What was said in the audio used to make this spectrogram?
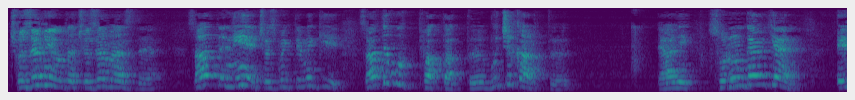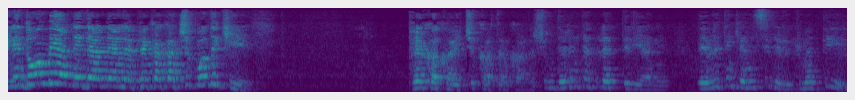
Çözemiyor da çözemez de. Zaten niye? Çözmek demek ki zaten bu patlattı, bu çıkarttı. Yani sorun derken elinde olmayan nedenlerle PKK çıkmadı ki. PKK'yı çıkartan kardeşim derin devlettir yani. Devletin kendisidir, hükümet değil.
